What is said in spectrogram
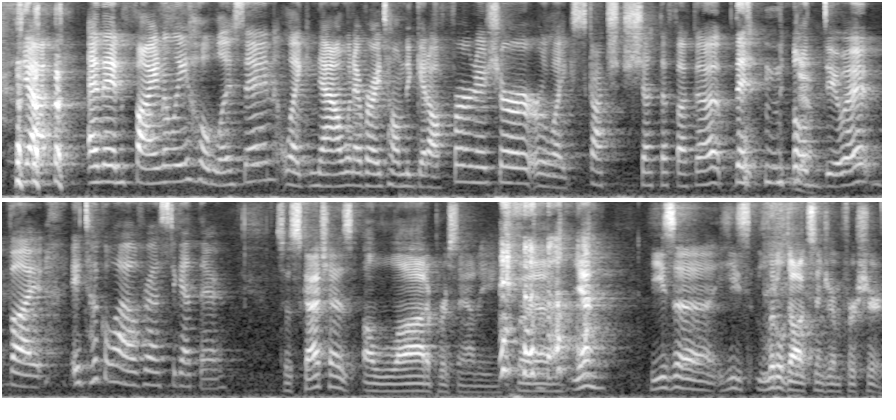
yeah. And then finally he'll listen. Like now, whenever I tell him to get off furniture or like Scotch, shut the fuck up, then he'll Yeah. do it. But it took a while for us to get there. so Scotch has a lot of personality. But uh, yeah, He's uh he's little dog syndrome for sure.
